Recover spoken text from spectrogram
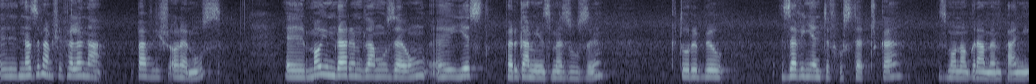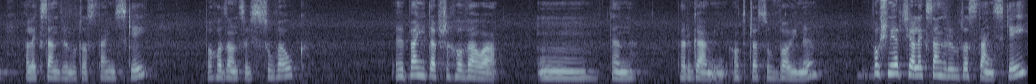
Y, Nazywam się Helena Pawlisz-Oremus. Y, Moim darem dla muzeum y, jest pergamin z Mezuzy, który był zawinięty w chusteczkę z monogramem pani Aleksandry Lutostańskiej, pochodzącej z Suwałk. Pani ta przechowała mm, ten pergamin od czasów wojny. Po śmierci Aleksandry Lutostańskiej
